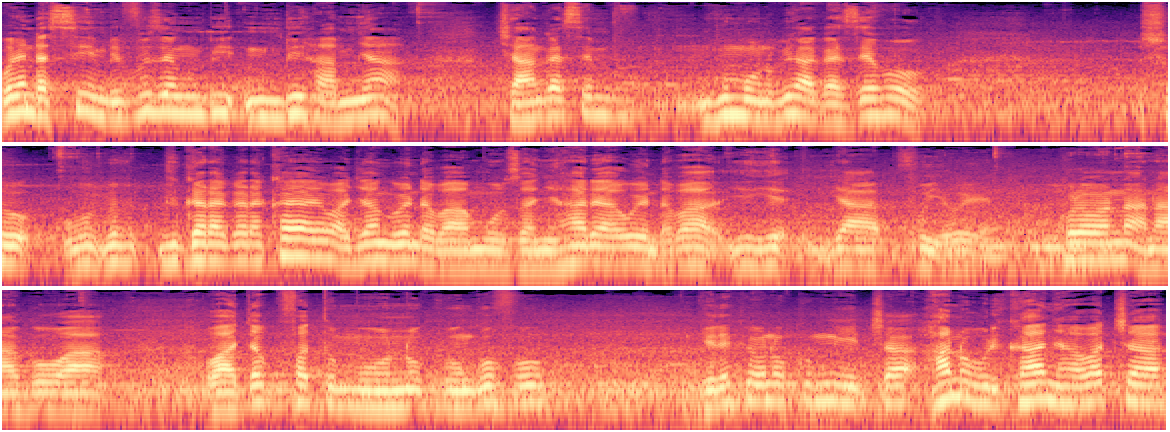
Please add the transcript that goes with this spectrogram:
Wenda simbivuze mbi- mbihamya cyangwa se nk'umuntu ubihagazeho bigaragara ko aya wagira ngo wenda bamuzanye hariya wenda yapfuye wenda. Urabona ntabwo wa- wajya gufata umuntu ku ngufu byerekewe no kumwica. Hano buri kanya habaca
